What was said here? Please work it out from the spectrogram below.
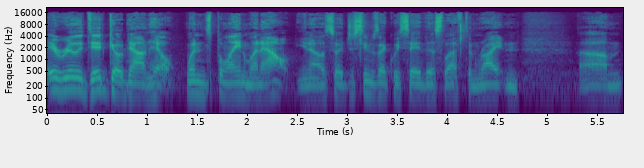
it really did go downhill when Spillane went out, you know. So it just seems like we say this left and right. And, um,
